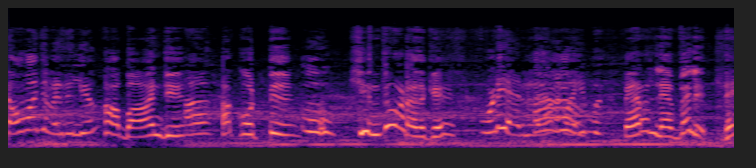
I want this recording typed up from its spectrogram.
രോമാഞ്ചം വരുന്നില്ലയോ? ആ ബാൻഡ് ആ. കൊട്ട് എന്തുവാടാ ഇതൊക്കെ? പൊളിയായിരുന്നു. വേറെ. ലെവൽ ദേ,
